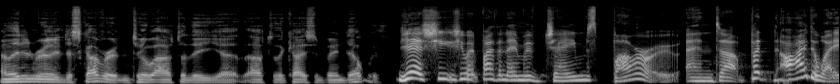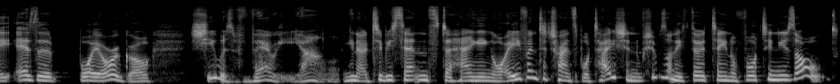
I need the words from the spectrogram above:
and they didn't really discover it until after the uh, after the case had been dealt with. Yeah, she she went by the name of James Burrow, and uh, but either way, as a boy or a girl, she was very young, you know, to be sentenced to hanging or even to transportation. She was only 13 or 14 years old.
